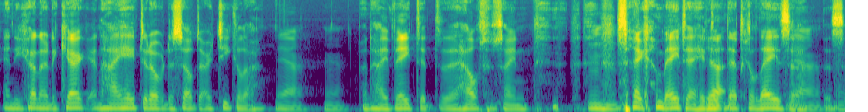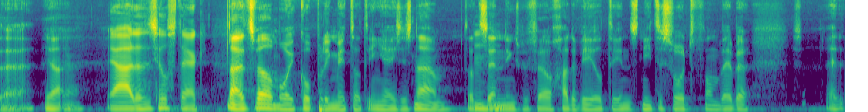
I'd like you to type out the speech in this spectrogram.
En die gaat naar de kerk en hij heeft het over dezelfde artikelen. ja. ja. Want hij weet dat de helft van zijn, Mhm. zijn gemeente heeft Ja. het net gelezen. Ja, Dus ja. eh, Ja. Ja. dat is heel sterk. Nou, het is wel een mooie koppeling met dat in Jezus' naam. Dat Mhm. zendingsbevel, ga de wereld in. Het is niet een soort van, we hebben, hè, we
